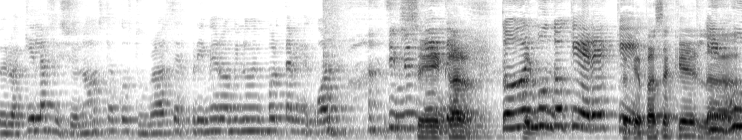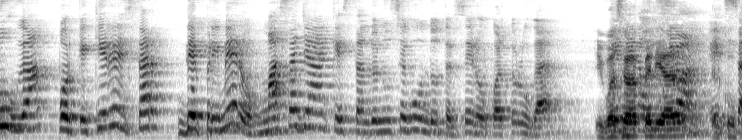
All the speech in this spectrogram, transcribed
Pero aquí el aficionado está acostumbrado a ser primero, a mí no me importa el G4. ¿Sí me sí, claro. Todo el mundo quiere que... Lo que pasa es que la... Y juzga porque quieren estar de primero, más allá que estando en un segundo, tercero o cuarto lugar Igual se va a pelear el cupo.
